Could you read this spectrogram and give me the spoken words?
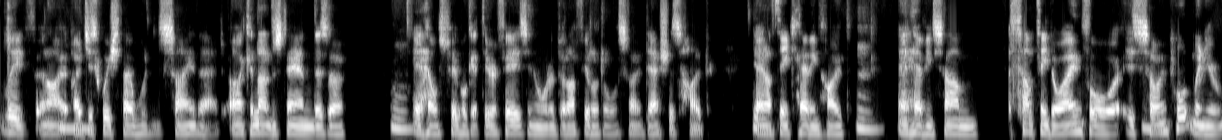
live. And I, I mm. just wish they wouldn't say that. I can understand there's a, mm. it helps people get their affairs in order, but I feel it also dashes hope. Yeah. And I think having hope mm. and having some something to aim for is so mm. important when you're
